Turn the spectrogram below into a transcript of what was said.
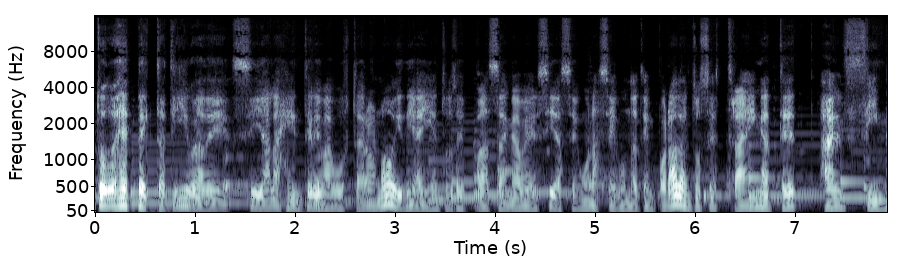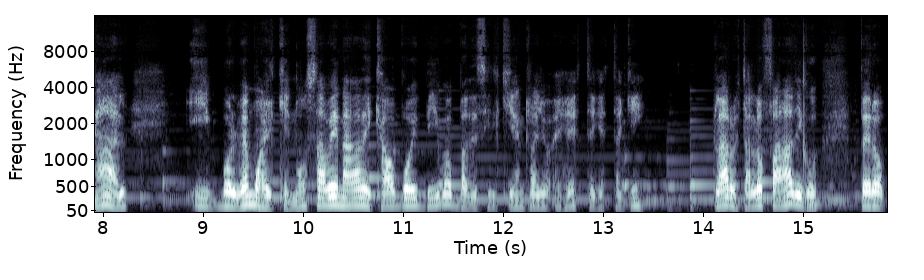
todo es expectativa de si a la gente le va a gustar o no y de ahí entonces pasan a ver si hacen una segunda temporada. Entonces traen a Ted al final y volvemos, el que no sabe nada de Cowboy Bebop va a decir quién rayo es este que está aquí. Claro, están los fanáticos, pero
